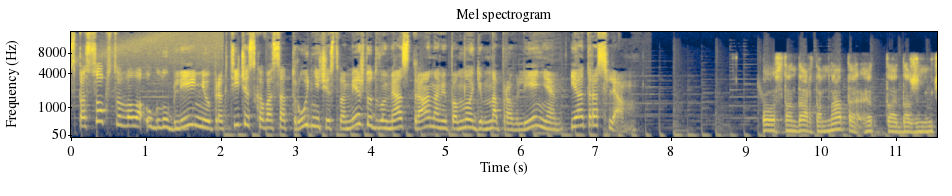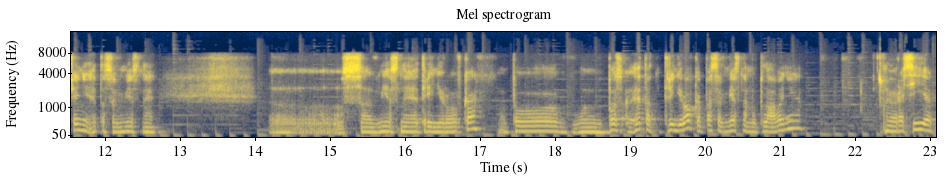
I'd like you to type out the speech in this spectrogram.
способствовало углублению практического сотрудничества между двумя странами по многим направлениям и отраслям. По стандартам НАТО это даже не учение, это совместная э, совместная тренировка. По, по, это тренировка по совместному плаванию. Россия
